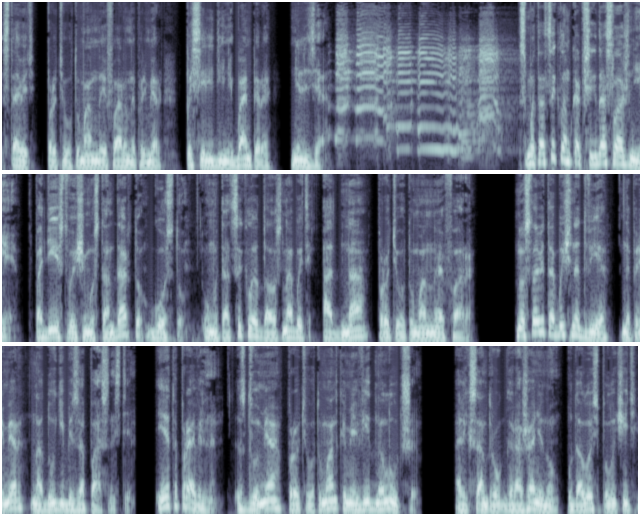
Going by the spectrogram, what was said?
Ставить противотуманные фары, например, посередине бампера нельзя. С мотоциклом, как всегда, сложнее. По действующему стандарту, ГОСТу, у мотоцикла должна быть одна противотуманная фара. Но ставят обычно две, например, на дуге безопасности. И это правильно. С двумя противотуманками видно лучше. Александру Горожанину удалось получить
